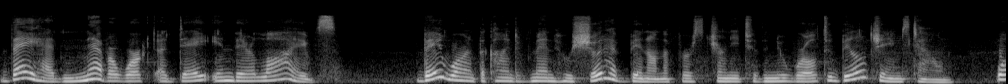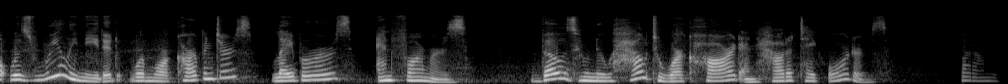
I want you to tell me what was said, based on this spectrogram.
They had never worked a day in their lives. They weren't the kind of men who should have been on the first journey to the New World to build Jamestown. What was really needed were more carpenters, laborers, and farmers. Those who knew how to work hard and how to take orders. But on this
